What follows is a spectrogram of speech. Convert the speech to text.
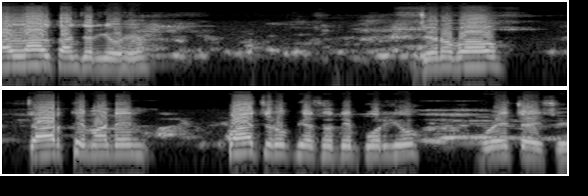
આ લાલ તાંજરીઓ છે. જેનો ભાવ ચારથી માંડીને પાંચ રૂપિયા સુધી પૂર્યું વેચાય છે.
